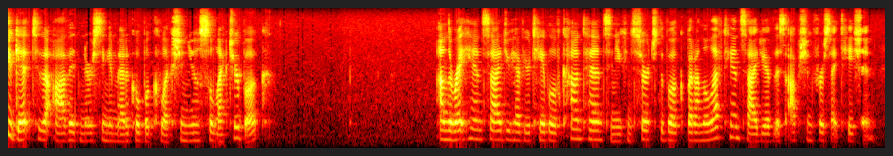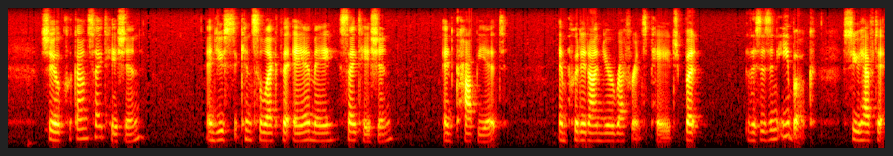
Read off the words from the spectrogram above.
you get to the Ovid Nursing and Medical Book Collection, you'll select your book. On the right hand side you have your table of contents and you can search the book, but on the left hand side you have this option for citation. So you'll click on citation and you can select the AMA citation and copy it and put it on your reference page. But this is an ebook, so you have to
